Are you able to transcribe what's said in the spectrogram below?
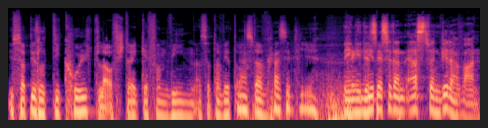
Ist so ein bisschen die Kultlaufstrecke von Wien. Also da wird auch Das war da quasi die. Nee, nee, Trainiert das ist ja dann erst, wenn wir da waren.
